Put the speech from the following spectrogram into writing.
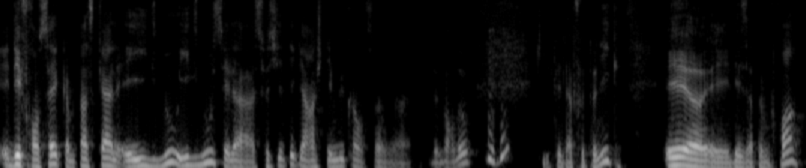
et des Français comme Pascal et XBlue. XBlue, c'est la société qui a racheté Mucans hein, de Bordeaux, mhm. qui fait de la photonique euh, et, des atomes froids.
